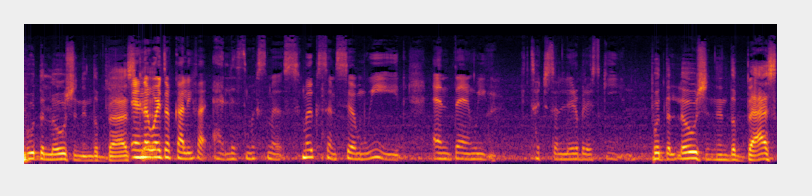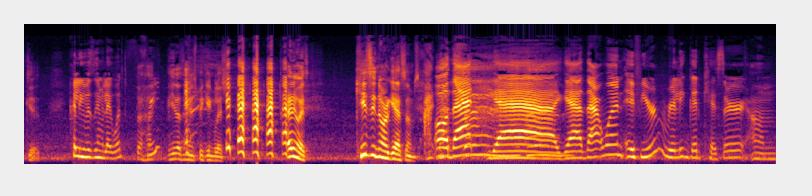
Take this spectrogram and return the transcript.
Put the lotion in the basket. In the words of Khalifa, "Eh, let's smoke, smoke, smoke some some weed, and then we touch a little bit of skin. Put the lotion in the basket. Khalifa's gonna be like, "What The the heck? freak?" He doesn't even speak English. Anyways, kissing orgasms. I- Oh, that, yeah, yeah, that one. If you're a really good kisser, um,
